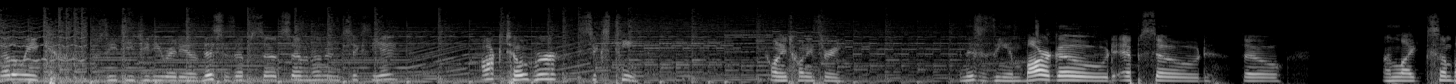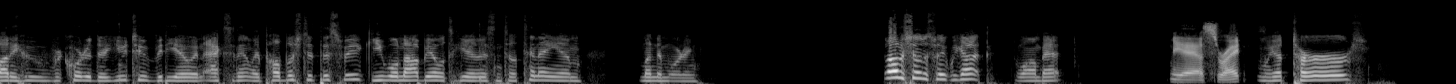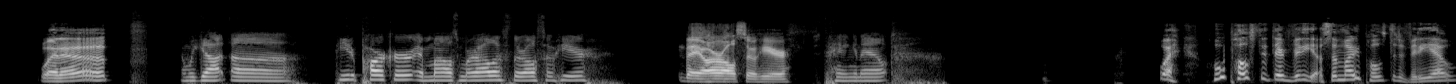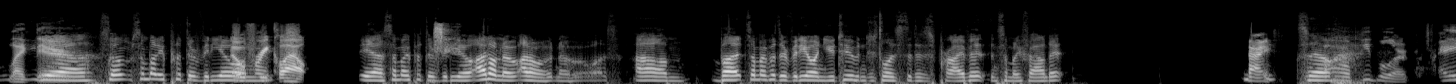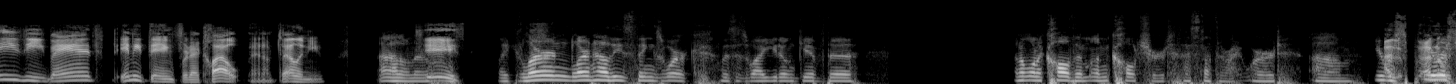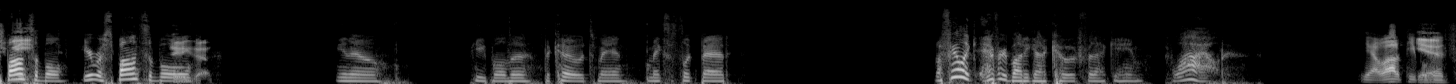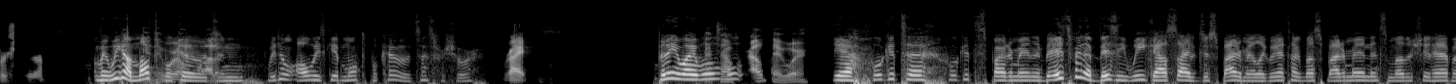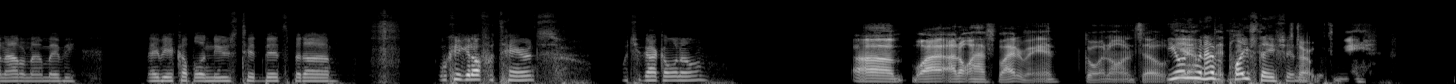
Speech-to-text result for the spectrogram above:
Another week, ZTGD Radio. This is episode 768, October 16th, 2023. And this is the embargoed episode. So, unlike somebody who recorded their YouTube video and accidentally published it this week, you will not be able to hear this until 10 a.m. Monday morning. But on the show this week, we got the Wombat, Yes, right. we got Turs, What up? and we got uh, Peter Parker and Miles Morales. They're also here, They are also here. just hanging out. What? Who posted their video? Somebody posted a video like their Yeah, some somebody put their video. No on- free clout. Yeah, somebody put their video. I don't know. I don't know who it was. Um, but somebody put their video on YouTube and just listed it as private, and somebody found it. Night. So Oh, people are crazy, man. Anything for that clout, man. I'm telling you. I don't know. Jeez. Like learn learn how these things work. This is why you don't give the. I don't want to call them uncultured. That's not the right word. Um, irres- I know what you mean. irresponsible, irresponsible. There you go. you know, people, the the codes, man, it makes us look bad. But I feel like everybody got a code for that game. It's wild. Yeah, a lot of people Yeah. did for sure. I mean, we got multiple were a lot codes, of- and we don't always get multiple codes. That's for sure. Right. But anyway, we'll, That's how we'll proud they were. yeah, we'll get to we'll get to Spider Man. But it's been a busy week outside of just Spider Man. Like we got to talk about Spider Man, and some other shit happened. I don't know, maybe maybe a couple of news tidbits. But uh, we'll kick it off with Terrence. What you got going on? Um, well, I, I don't have Spider Man going on, so You don't yeah, even have a that needs to PlayStation. Start with me.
